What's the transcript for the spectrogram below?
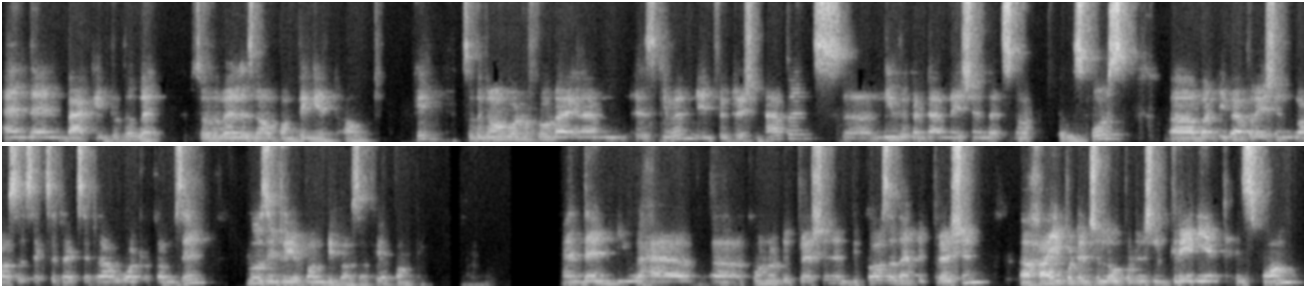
and then back into the well. So the well is now pumping it out. Okay. So the groundwater flow diagram is given. Infiltration happens. Uh, leave the contamination that's not for this course. Uh, but evaporation losses, etc., etc. water comes in, goes into your pump because of your pumping. And then you have a cone of depression, and because of that depression, a high potential, low potential gradient is formed,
